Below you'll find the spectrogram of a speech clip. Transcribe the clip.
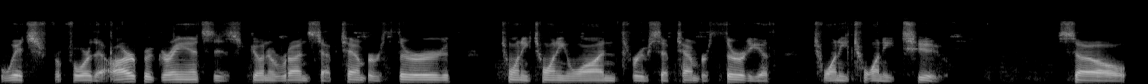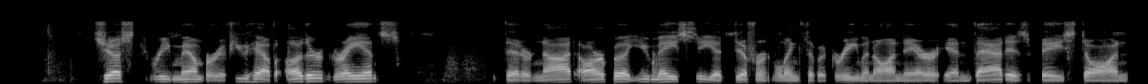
which for, for the ARPA grants is going to run September 3rd, 2021 through September 30th, 2022. So just remember, if you have other grants that are not ARPA, you may see a different length of agreement on there, and that is based on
